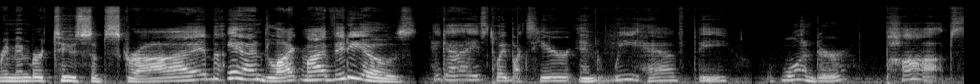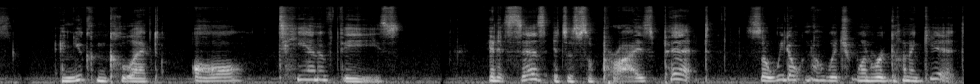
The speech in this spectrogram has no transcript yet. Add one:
Remember to subscribe and like my videos. Hey guys, Toybox here, and we have the Wonder Pops. And you can collect all 10 of these. And it says it's a surprise pet, so we don't know which one we're gonna get.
